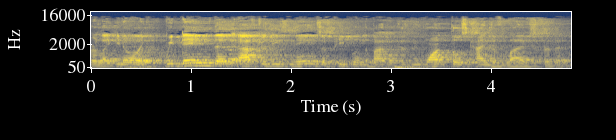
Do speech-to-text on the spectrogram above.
or like, you know, like we name them after these names of people in the Bible because we want those kinds of lives for them.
